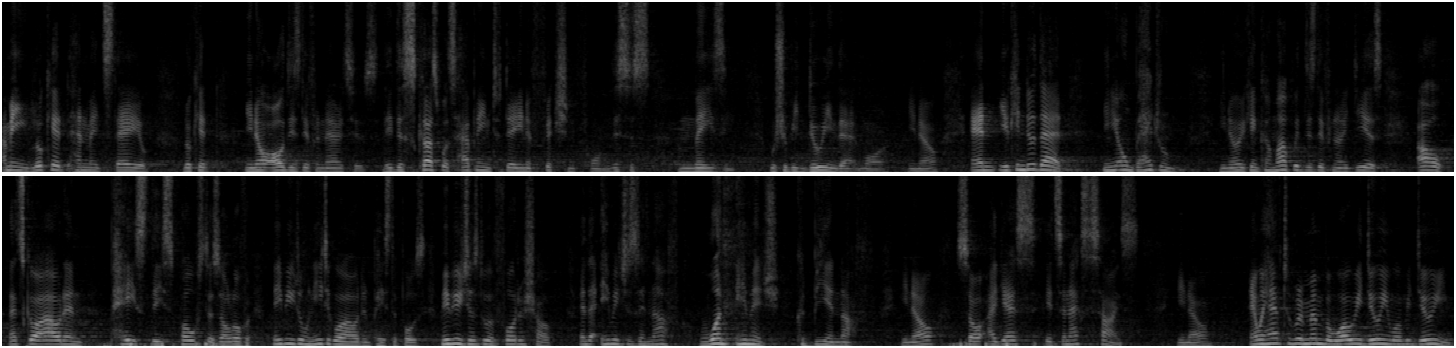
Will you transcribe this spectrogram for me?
I mean, look at Handmaid's Tale, look at, you know, all these different narratives. They discuss what's happening today in a fiction form. This is amazing. We should be doing that more, you know? And you can do that in your own bedroom. You know, you can come up with these different ideas. Oh, let's go out and paste these posters all over. Maybe you don't need to go out and paste the posters. Maybe you just do a Photoshop and the image is enough. One image could be enough, you know? So I guess it's an exercise, you know? And we have to remember what we're doing, what we're doing,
